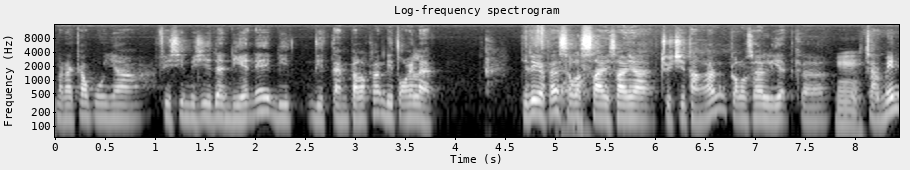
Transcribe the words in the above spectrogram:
mereka punya visi misi dan DNA di- ditempelkan di toilet. Jadi katanya selesai saya cuci tangan, kalau saya lihat ke Hmm. cermin,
